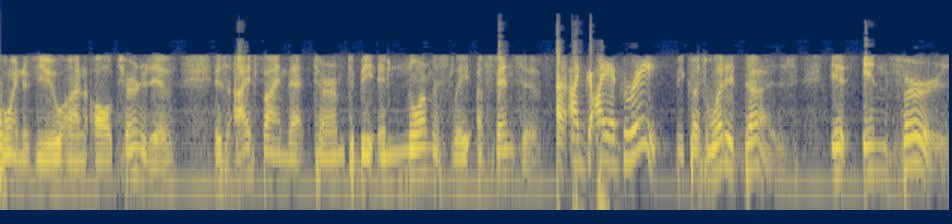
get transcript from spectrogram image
point of view on alternative is I find that term to be enormously offensive. I, I agree. Because what it does, it infers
